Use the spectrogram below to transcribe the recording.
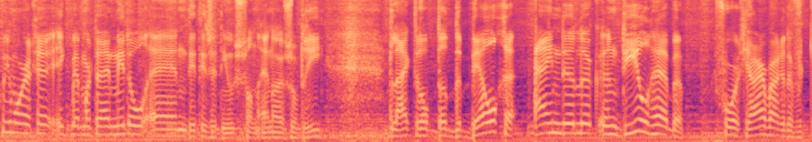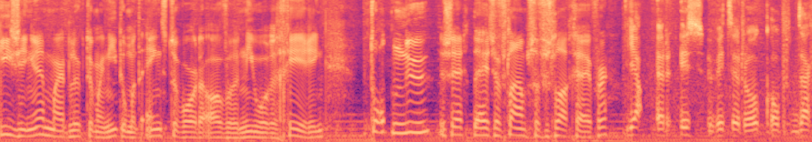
Goedemorgen, ik ben Martijn Middel en dit is het nieuws van NOS op 3. Het lijkt erop dat de Belgen eindelijk een deal hebben. Vorig jaar waren de verkiezingen, maar het lukte maar niet om het eens te worden over een nieuwe regering. Tot nu, zegt deze Vlaamse verslaggever. Ja, er is witte rook op dag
